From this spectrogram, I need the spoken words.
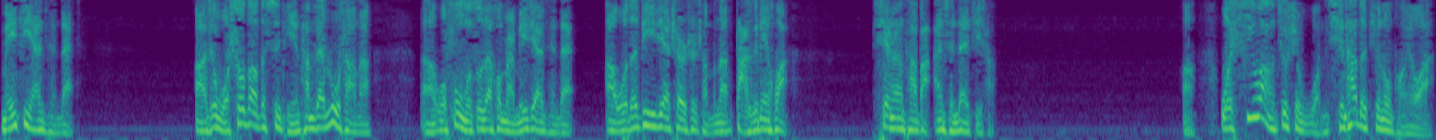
没系安全带。啊，就我收到的视频，他们在路上呢，啊，我父母坐在后面没系安全带。啊，我的第一件事是什么呢？打个电话，先让他把安全带系上。啊，我希望就是我们其他的听众朋友啊，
